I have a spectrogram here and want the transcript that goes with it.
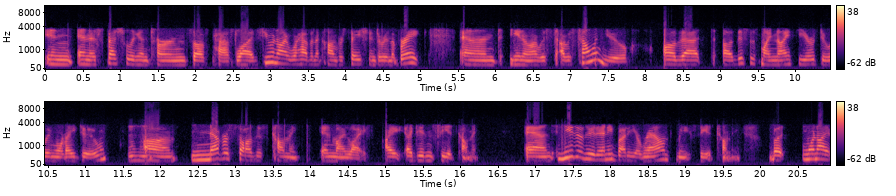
in and especially in terms of past lives. You and I were having a conversation during the break, and you know, I was I was telling you uh, that uh, this is my ninth year doing what I do. Mm-hmm. Um, never saw this coming in my life. I, I didn't see it coming, and neither did anybody around me see it coming. But when I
